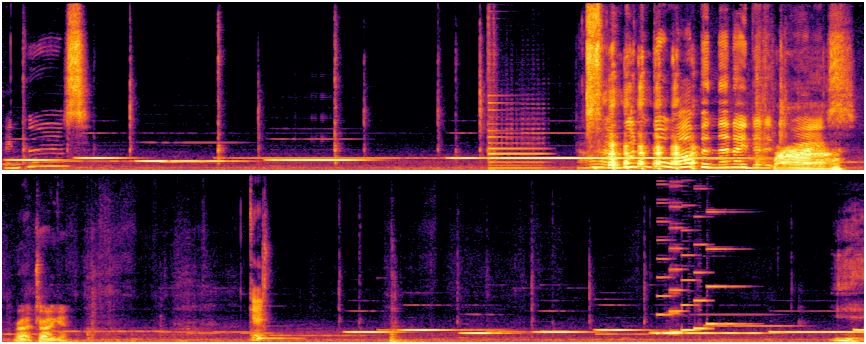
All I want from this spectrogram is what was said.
fingers. Oh, I wouldn't go up, and then I did it twice. Right, try again. Okay. Yeah.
